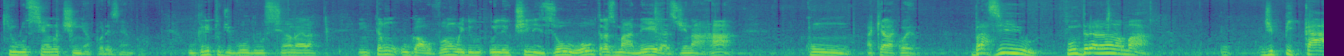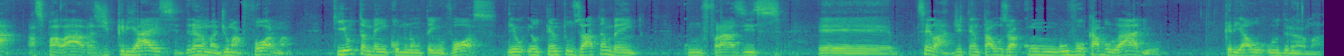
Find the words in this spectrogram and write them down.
que o Luciano tinha, por exemplo. O grito de gol do Luciano era. Então o Galvão ele, ele utilizou outras maneiras de narrar com aquela coisa. Brasil, um drama! De picar as palavras, de criar esse drama de uma forma que eu também, como não tenho voz, eu, eu tento usar também. Com frases, é, sei lá, de tentar usar com o vocabulário criar o, o drama.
